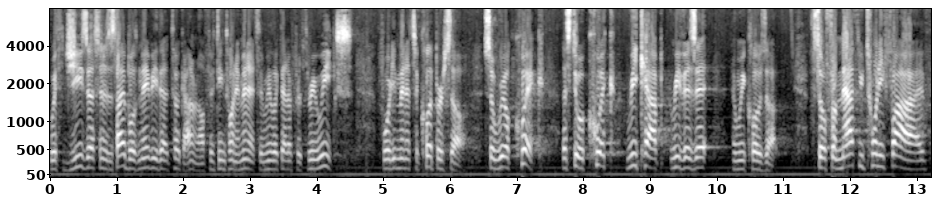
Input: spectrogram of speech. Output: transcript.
with Jesus and his disciples, maybe that took, I don't know, 15, 20 minutes, and we looked at it for three weeks, 40 minutes a clip or so. So, real quick, let's do a quick recap, revisit, and we close up. So from Matthew 25,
